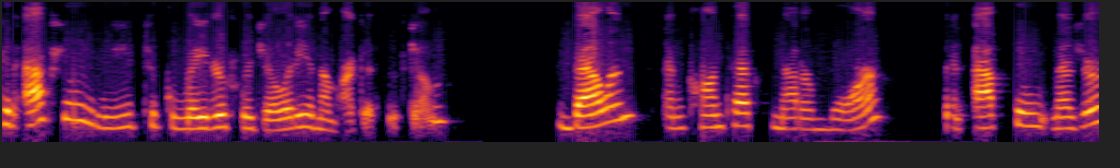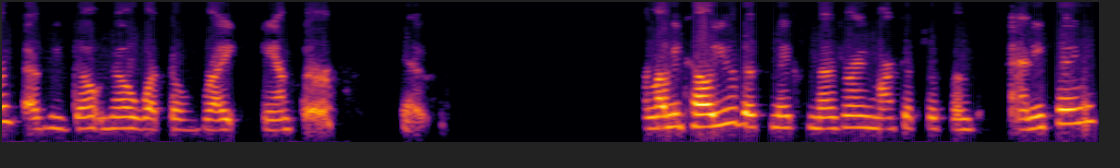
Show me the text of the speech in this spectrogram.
can actually lead to greater fragility in the market system. Balance and context matter more than absolute measures as we don't know what the right answer is. And let me tell you, this makes measuring market systems anything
